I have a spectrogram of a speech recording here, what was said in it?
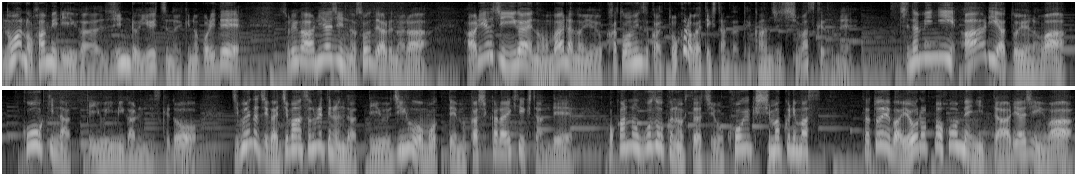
ノアのファミリーが人類唯一の生き残りでそれがアリア人のそうであるならアリア人以外のお前らの言う加藤民族はどこから湧いてきたんだって感じしますけどねちなみにアーリアというのは高貴なっていう意味があるんですけど自分たちが一番優れてるんだっていう自負を持って昔から生きてきたんで他の語族の人たちを攻撃しまくります。例えばヨーロッパ方面に行ったアリア人は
